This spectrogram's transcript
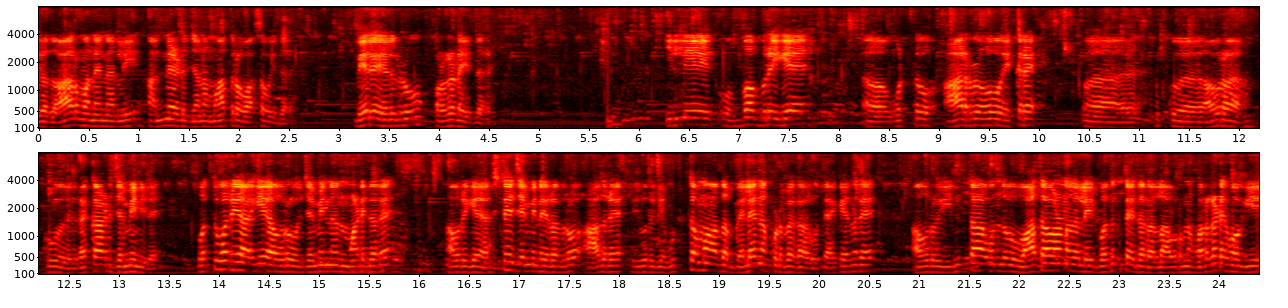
ಇರೋದು. ಆರು ಮನೆಯಲ್ಲಿ ಹನ್ನೆರಡು ಜನ ಮಾತ್ರ ವಾಸವಿದ್ದಾರೆ. ಬೇರೆ ಎಲ್ಲರೂ ಹೊರಗಡೆ ಇದ್ದಾರೆ. ಇಲ್ಲಿ ಒಬ್ಬೊಬ್ಬರಿಗೆ ಒಟ್ಟು ಆರು ಎಕರೆ ಅವರ ರೆಕಾರ್ಡ್ ಜಮೀನಿದೆ. ಒತ್ತುವರಿಯಾಗಿ ಅವರು ಜಮೀನನ್ನು ಮಾಡಿದ್ದಾರೆ. ಅವರಿಗೆ ಅಷ್ಟೇ ಜಮೀನು ಇರೋದ್ರು, ಆದರೆ ಇವರಿಗೆ ಉತ್ತಮವಾದ ಬೆಲೆನ ಕೊಡಬೇಕಾಗುತ್ತೆ. ಯಾಕೆಂದ್ರೆ ಅವರು ಇಂಥ ಒಂದು ವಾತಾವರಣದಲ್ಲಿ ಬದುಕ್ತಾ ಇದ್ದಾರಲ್ಲ ಅವ್ರನ್ನ ಹೊರಗಡೆ ಹೋಗಿ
